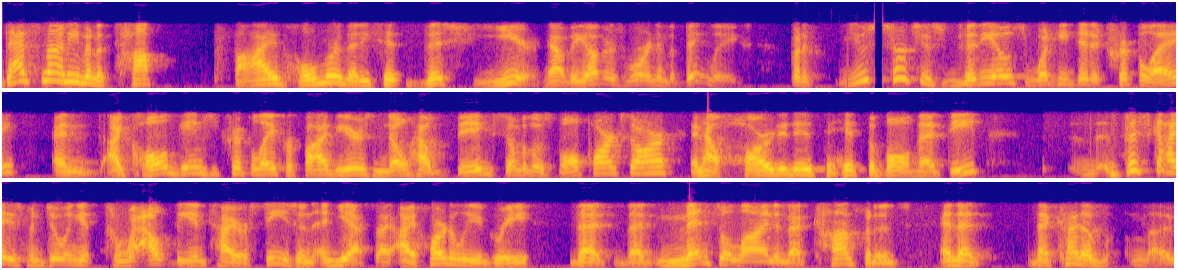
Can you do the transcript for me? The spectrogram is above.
That's not even a top five homer that he's hit this year. Now the others weren't in the big leagues, but if you search his videos, what he did at AAA, and I called games at AAA for five years, know how big some of those ballparks are and how hard it is to hit the ball that deep. This guy has been doing it throughout the entire season, and yes, I, I heartily agree that that mental line and that confidence and that that kind of uh,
